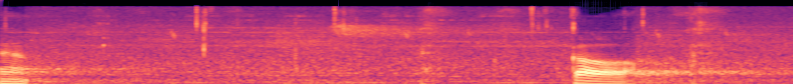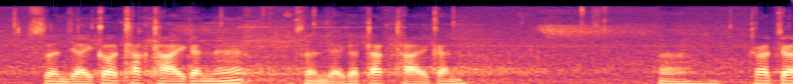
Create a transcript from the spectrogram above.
นะก็ส่วนใหญ่ก็ทักทายกันนะ ส่วนใหญ่ก็ทักทายกัน ถ้าจะ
